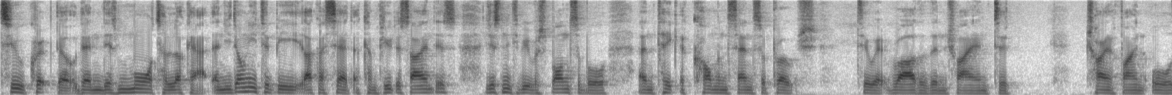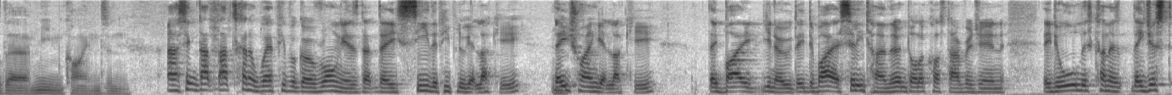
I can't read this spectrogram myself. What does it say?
to crypto, then there's more to look at. And you don't need to be, like I said, a computer scientist. You just need to be responsible and take a common sense approach to it rather than trying to try and find all the meme coins and And I think that that's kind of where people go wrong is that they see the people who get lucky, they mm. try and get lucky, they buy, you know, they, buy at a silly time, they don't dollar cost average in, they do all this kind of, they just,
